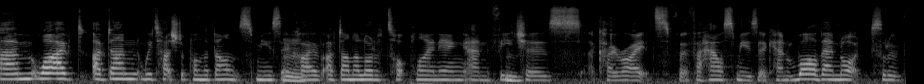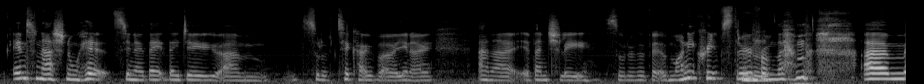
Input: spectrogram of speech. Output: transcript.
Um, well, I've I've done. We touched upon the dance music. Mm. I've I've done a lot of top lining and features, co-writes for, for house music. And while they're not sort of international hits, you know, they they do um, sort of tick over. You know. And uh, eventually, sort of a bit of money creeps through Mhm. from them. Um,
